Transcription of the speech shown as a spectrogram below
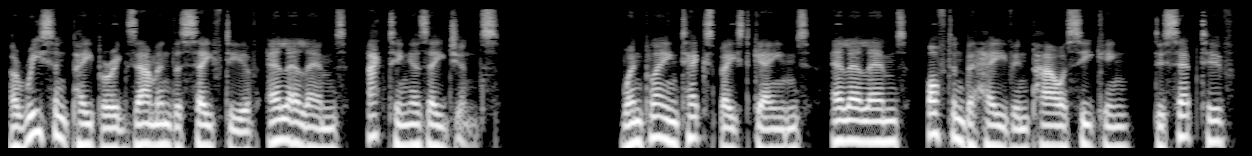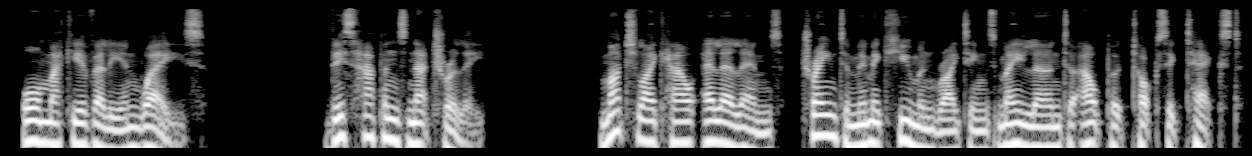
A recent paper examined the safety of LLMs acting as agents. When playing text based games, LLMs often behave in power seeking, deceptive, or Machiavellian ways. This happens naturally. Much like how LLMs, trained to mimic human writings, may learn to output toxic text,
